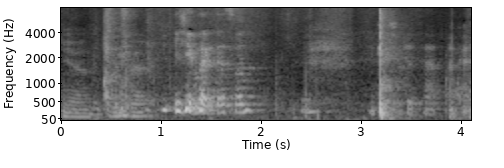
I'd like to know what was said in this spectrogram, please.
Yeah, like that. you like this one? I think I should get that. Okay.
